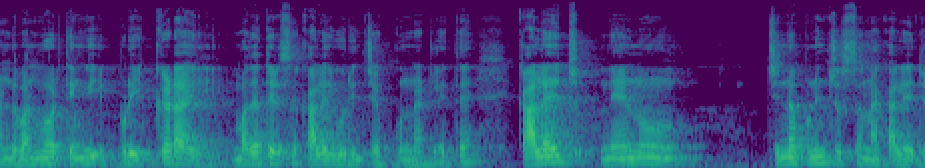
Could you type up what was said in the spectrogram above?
అండ్ వన్ మోర్ థింగ్ ఇప్పుడు ఇక్కడ మదర్ తెరిసా కాలేజ్ గురించి చెప్పుకున్నట్లయితే కాలేజ్ నేను చిన్నప్పటి నుంచి చూస్తున్న కాలేజ్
